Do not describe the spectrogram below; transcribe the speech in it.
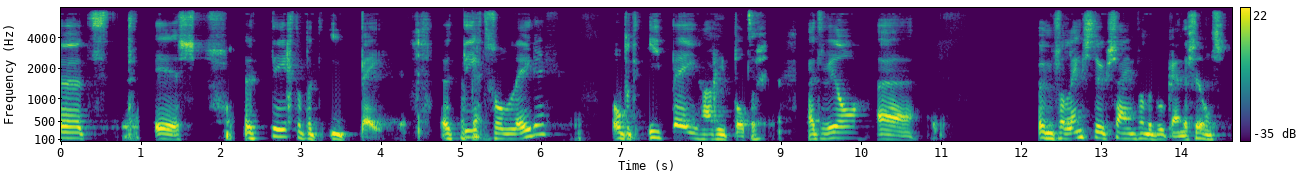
Het is. Het teert op het IP. Het teert volledig op het IP Harry Potter. Het wil uh, een verlengstuk zijn van de boeken en de films.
